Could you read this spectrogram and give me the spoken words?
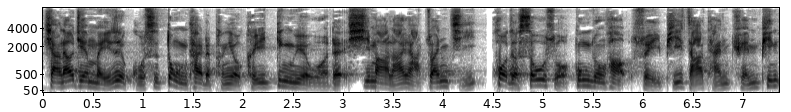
想了解每日股市动态的朋友，可以订阅我的喜马拉雅专辑，或者搜索公众号“水皮杂谈全拼”。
